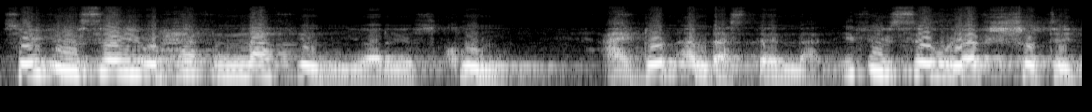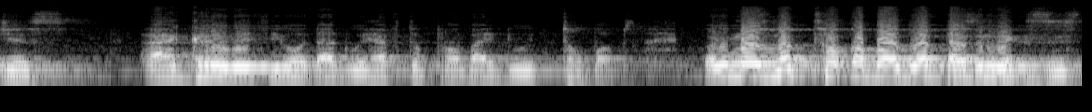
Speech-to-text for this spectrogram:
So if you say you have nothing, you are a school, I don't understand that. If you say we have shortages, I agree with you that we have to provide you with top ups. But we must not talk about what doesn't exist.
